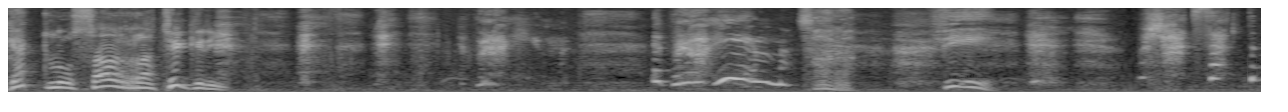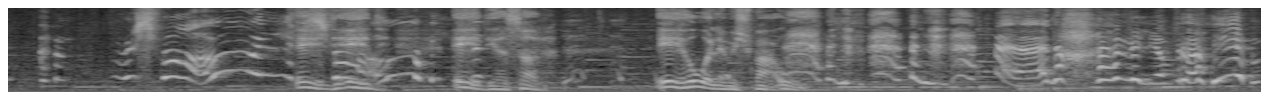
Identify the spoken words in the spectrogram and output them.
جات له سارة تجري. إبراهيم. سارة في إيه؟ مش هتصدق. مش معقول إيه دي إيه دي؟ إيه دي يا سارة؟ إيه هو اللي مش معقول؟ أنا حامل يا إبراهيم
